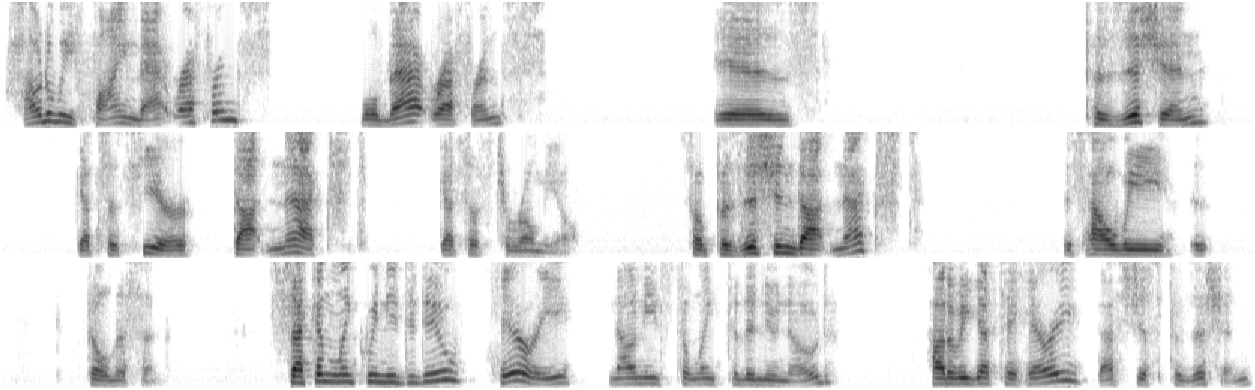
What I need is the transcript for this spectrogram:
How do we find that reference? Well, that reference is position gets us here, dot next gets us to Romeo. So position dot next is how we uh, fill this in. Second link we need to do, Harry now needs to link to the new node. How do we get to Harry? That's just position.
